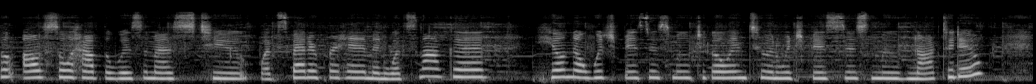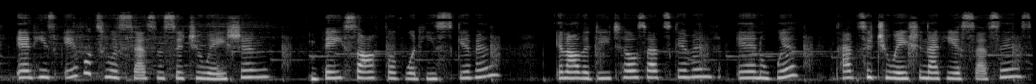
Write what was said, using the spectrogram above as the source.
He'll also have the wisdom as to what's better for him and what's not good. He'll know which business move to go into and which business move not to do. And he's able to assess the situation based off of what he's given and all the details that's given. And with that situation that he assesses,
